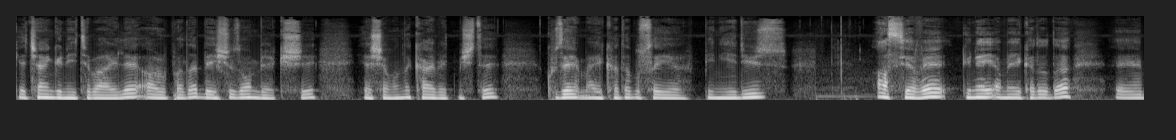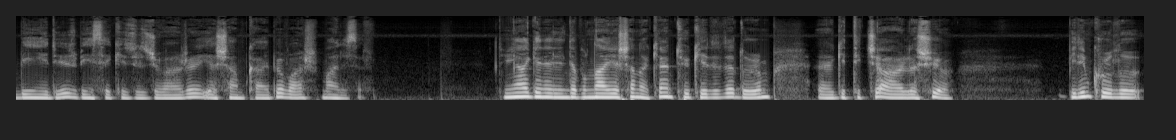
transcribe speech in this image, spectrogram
Geçen gün itibariyle Avrupa'da 511 kişi yaşamını kaybetmişti. Kuzey Amerika'da bu sayı 1700, Asya ve Güney Amerika'da da 1700-1800 e, civarı yaşam kaybı var maalesef. Dünya genelinde bunlar yaşanırken Türkiye'de de durum e, gittikçe ağırlaşıyor. Bilim Kurulu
